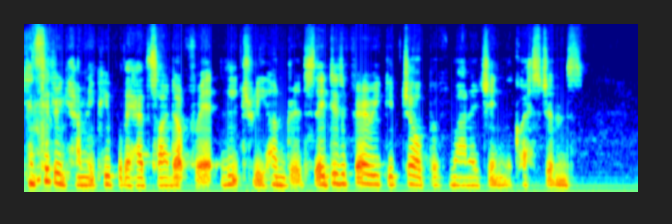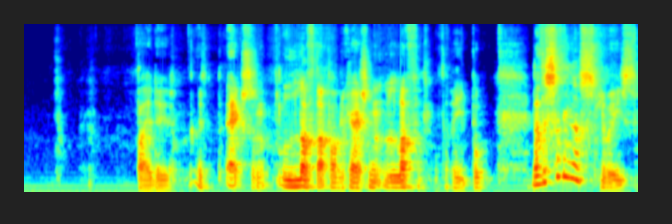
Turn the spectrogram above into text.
considering how many people they had signed up for it literally hundreds they did a very good job of managing the questions They do. It's excellent. Love that publication. Love the people. Now, there's something else, Louise,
